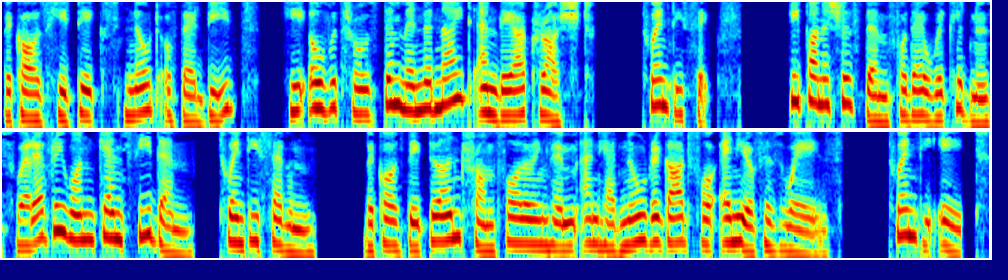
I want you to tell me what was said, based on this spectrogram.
Because he takes note of their deeds, he overthrows them in the night and they are crushed. 26. He punishes them for their wickedness where everyone can see them. 27. Because they turned from following him and had no regard for any of his ways. 28.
